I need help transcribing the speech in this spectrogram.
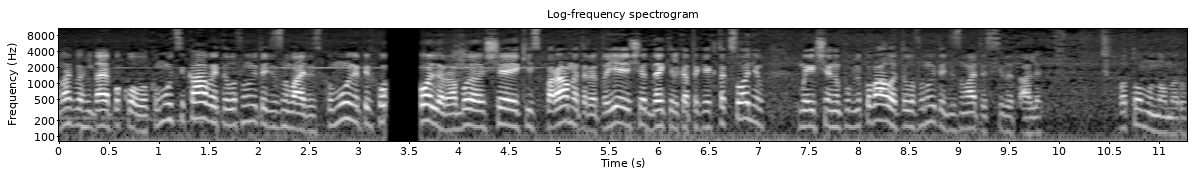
Отак виглядає по колу. Кому цікавий, телефонуйте, дізнавайтесь. Кому не підходить колір або ще якісь параметри, то є ще декілька таких таксонів. Ми їх ще не опублікували. Телефонуйте, дізнавайтесь всі деталі по тому номеру.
